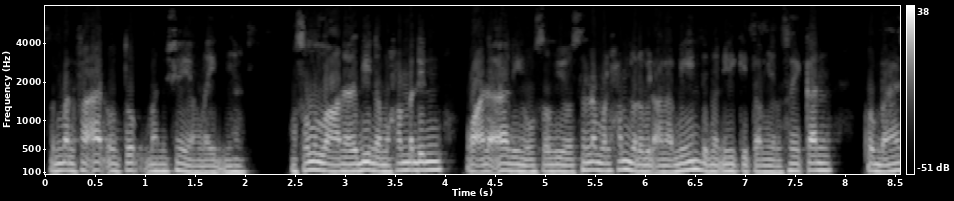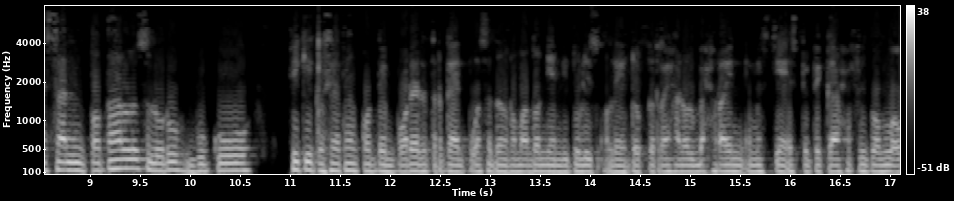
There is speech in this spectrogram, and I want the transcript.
bermanfaat untuk manusia yang lainnya. Wassalamualaikum Muhammadin wa ala alihi wasallam. alamin. Dengan ini kita menyelesaikan pembahasan total seluruh buku fikih kesehatan kontemporer terkait puasa dan Ramadan yang ditulis oleh Dr. Rehanul Bahrain MSc SPPK Hafizullah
